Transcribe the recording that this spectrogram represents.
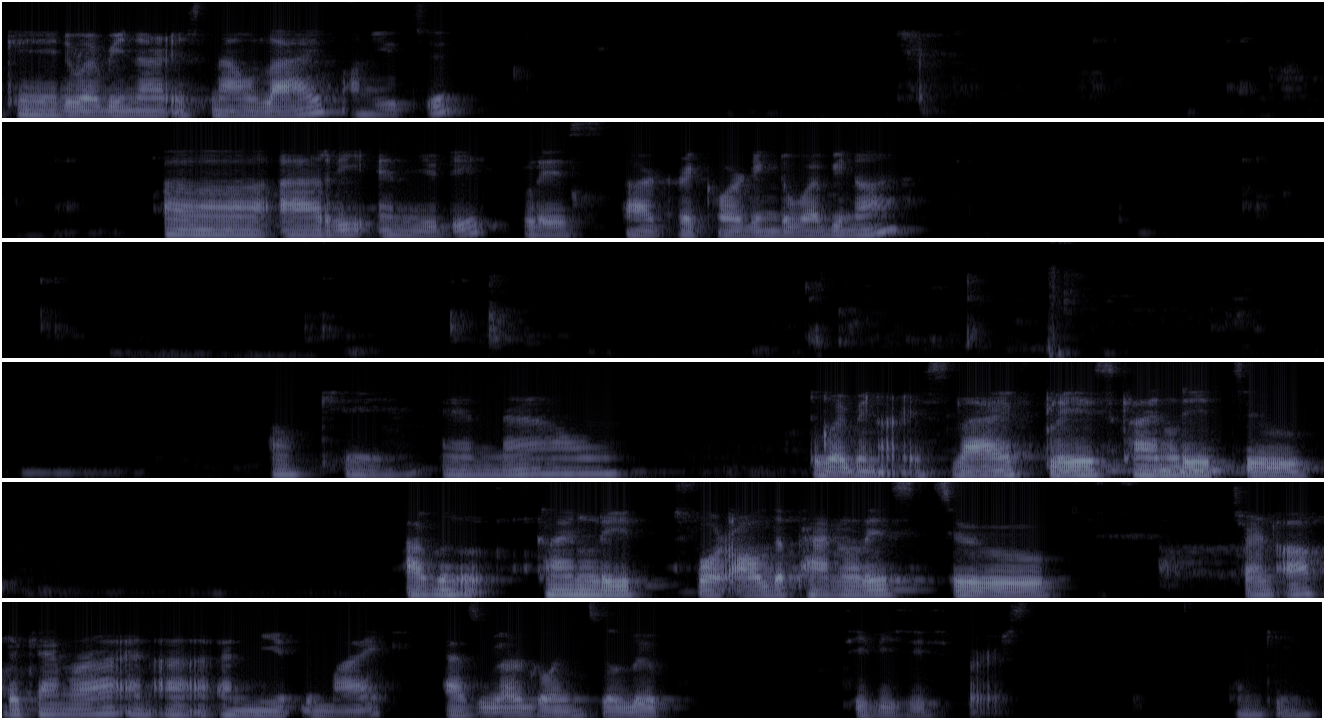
Okay, the webinar is now live on YouTube. Uh, Ari and Yudi, please start recording the webinar. Okay, and now the webinar is live. Please kindly to, I will kindly for all the panelists to turn off the camera and, uh, and mute the mic as we are going to loop TVCs first. Thank you.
